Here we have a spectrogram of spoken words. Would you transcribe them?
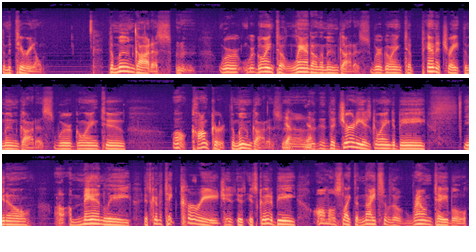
the material. The moon goddess. we're we're going to land on the moon goddess. We're going to penetrate the moon goddess. We're going to oh conquer the moon goddess. Yeah, uh, yeah. The, the, journey is going to be, you know, a, a manly. It's going to take courage. It, it, it's going to be almost like the Knights of the Round Table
